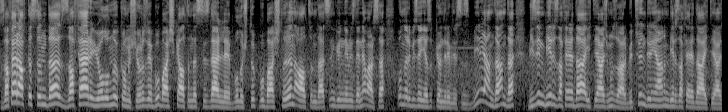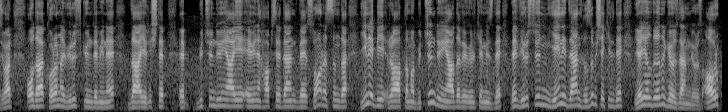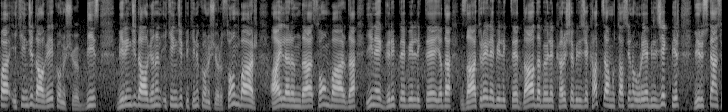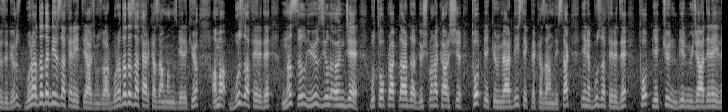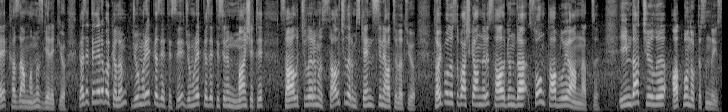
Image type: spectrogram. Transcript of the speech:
Zafer haftasında zafer yolunu konuşuyoruz ve bu başlık altında sizlerle buluştuk. Bu başlığın altında sizin gündeminizde ne varsa bunları bize yazıp gönderebilirsiniz. Bir yandan da bizim bir zafere daha ihtiyacımız var. Bütün dünyanın bir zafere daha ihtiyacı var. O da koronavirüs gündemine dair işte e, bütün dünyayı evine hapseden ve sonrasında yine bir rahatlama bütün dünyada ve ülkemizde ve virüsün yeniden hızlı bir şekilde yayıldığını gözlemliyoruz. Avrupa ikinci dalgayı konuşuyor. Biz birinci dalganın ikinci pikini konuşuyoruz. Sonbahar aylarında, sonbaharda yine griple birlikte ya da zatüreyle birlikte daha da böyle karışabilecek hatta mutasyona uğrayabilecek bir virüsten söz ediyoruz. Burada da bir zafere ihtiyacımız var. Burada da zafer kazanmamız gerekiyor. Ama bu zaferi de nasıl 100 yıl önce bu topraklarda düşmana karşı topyekün verdiysek ve kazandıysak yine bu zaferi de topyekün bir mücadeleyle kazanmamız gerekiyor. Gazetelere bakalım. Cumhuriyet Gazetesi, Cumhuriyet Gazetesi'nin manşeti sağlıkçılarımız, sağlıkçılarımız kendisini hatırlatıyor. Tabip Odası Başkanları salgında son tabloyu anlattı. İmdat çığlığı atma noktasındayız.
